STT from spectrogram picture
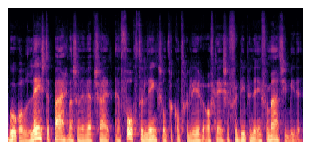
Google leest de pagina's van de website en volgt de links om te controleren of deze verdiepende informatie bieden.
